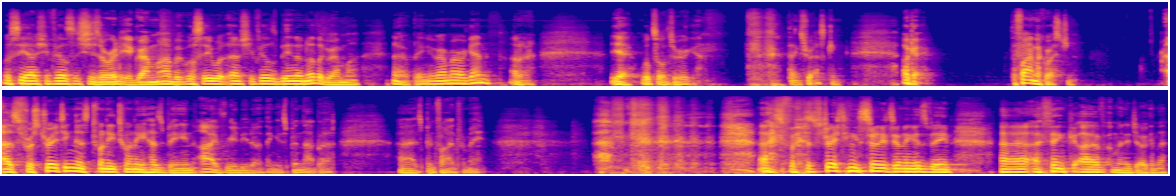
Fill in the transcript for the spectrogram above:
We'll see how she feels. She's already a grandma, but we'll see what how she feels being another grandma. No, being a grandma again. I don't know. Yeah, we'll talk to her again. Thanks for asking. Okay, the final question. As frustrating as 2020 has been, I really don't think it's been that bad. Uh, it's been fine for me. as frustrating as 2020 has been, uh, I think I've, I'm only joking there.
